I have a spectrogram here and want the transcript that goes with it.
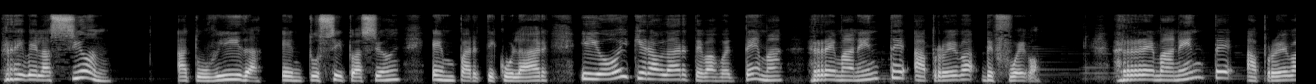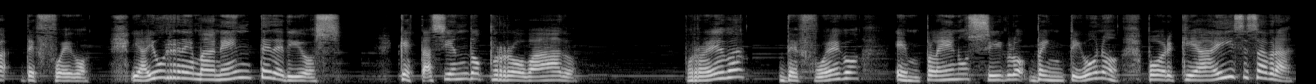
revelación a tu vida en tu situación en particular. Y hoy quiero hablarte bajo el tema remanente a prueba de fuego. Remanente a prueba de fuego. Y hay un remanente de Dios que está siendo probado. Prueba de fuego en pleno siglo XXI, porque ahí se sabrá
